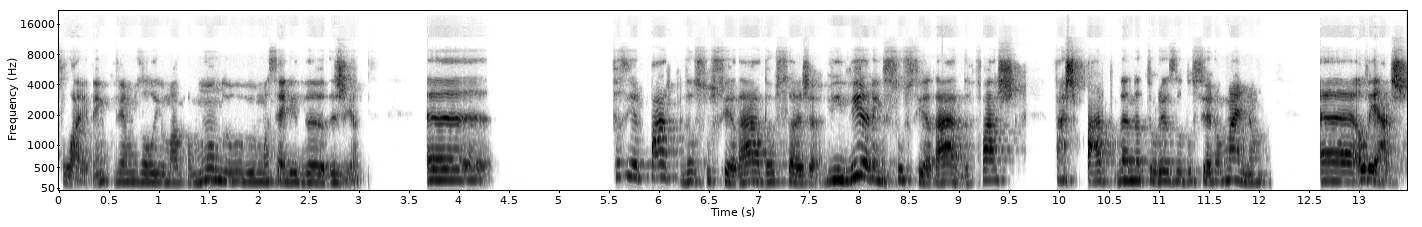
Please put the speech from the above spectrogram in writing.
slide, em que vemos ali o mapa mundo, uma série de, de gente uh, fazer parte da sociedade, ou seja, viver em sociedade faz, faz parte da natureza do ser humano. Uh, aliás,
